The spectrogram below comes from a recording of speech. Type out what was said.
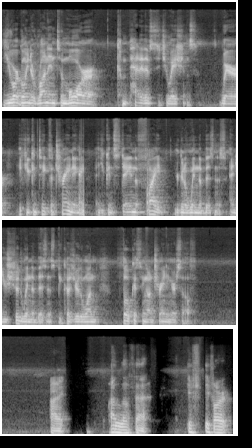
you are going to run into more competitive situations where if you can take the training and you can stay in the fight, you're going to win the business. And you should win the business because you're the one focusing on training yourself. I I love that. If if our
